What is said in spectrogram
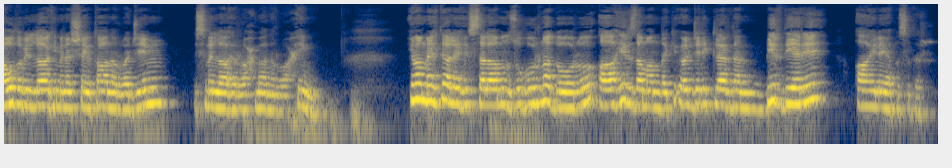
Euzu billahi mineşşeytanirracim. Bismillahirrahmanirrahim. İmam Mehdi aleyhisselamın zuhuruna doğru ahir zamandaki önceliklerden bir diğeri aile yapısıdır.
